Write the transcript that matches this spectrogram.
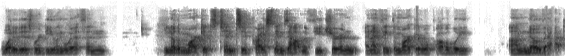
what it is we're dealing with. And you know, the markets tend to price things out in the future, and and I think the market will probably um, know that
